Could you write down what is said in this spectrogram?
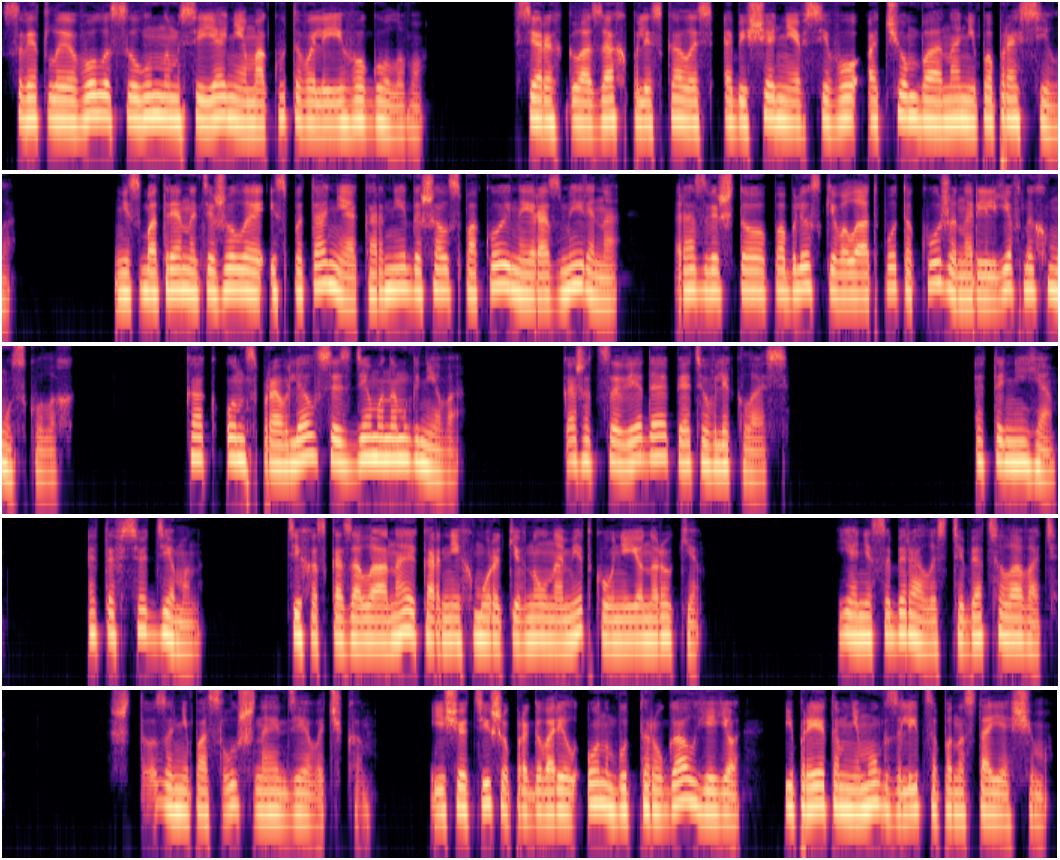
Светлые волосы лунным сиянием окутывали его голову. В серых глазах плескалось обещание всего, о чем бы она ни попросила. Несмотря на тяжелое испытание, Корней дышал спокойно и размеренно, разве что поблескивала от пота кожа на рельефных мускулах. Как он справлялся с демоном гнева? Кажется, Веда опять увлеклась. «Это не я. Это все демон», Тихо сказала она, и Корней хмуро кивнул на метку у нее на руке. «Я не собиралась тебя целовать». «Что за непослушная девочка?» Еще тише проговорил он, будто ругал ее, и при этом не мог злиться по-настоящему.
